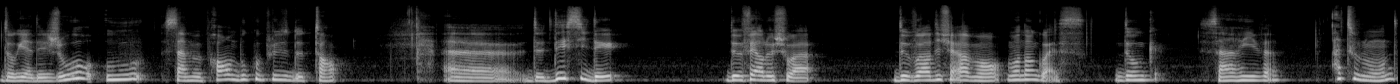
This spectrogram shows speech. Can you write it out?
Donc il y a des jours où ça me prend beaucoup plus de temps euh, de décider de faire le choix, de voir différemment mon angoisse. Donc ça arrive à tout le monde.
